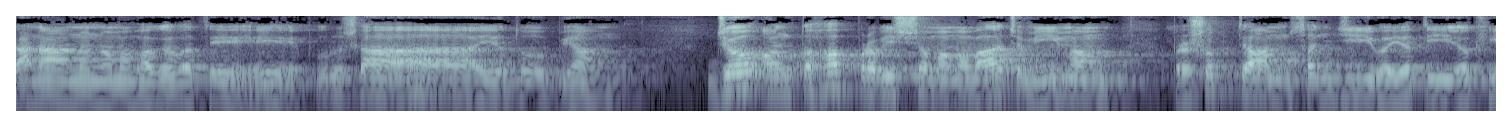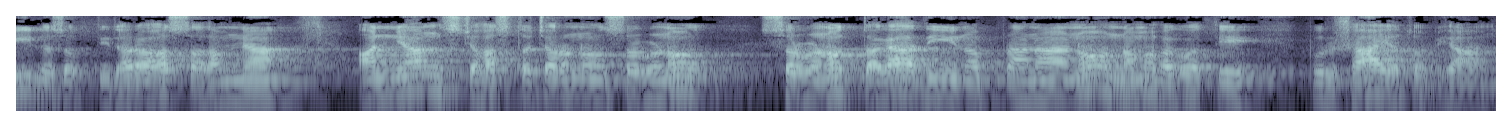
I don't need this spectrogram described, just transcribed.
प्राणान नम भगवते पुरुषाय तोभ्याम जो अंत प्रवेश मम वाच मीम प्रसुप्त्याम संजीवयति अखिल शक्तिधर सधम्या अन्यांश हस्तचरण श्रवणो, श्रवणोत्तगादीन प्राणानो नम भगवते पुरुषाय तोभ्याम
